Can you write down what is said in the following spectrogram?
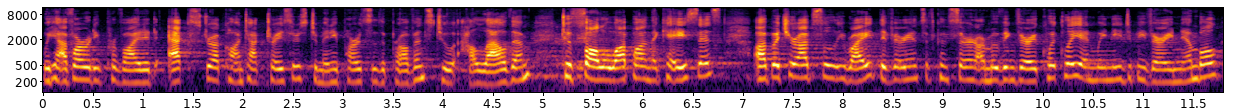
We have already provided extra contact tracers to many parts of the province to allow them to follow up on the cases. Uh, but you're absolutely right. The variants of concern are moving very quickly, and we need to be very nimble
